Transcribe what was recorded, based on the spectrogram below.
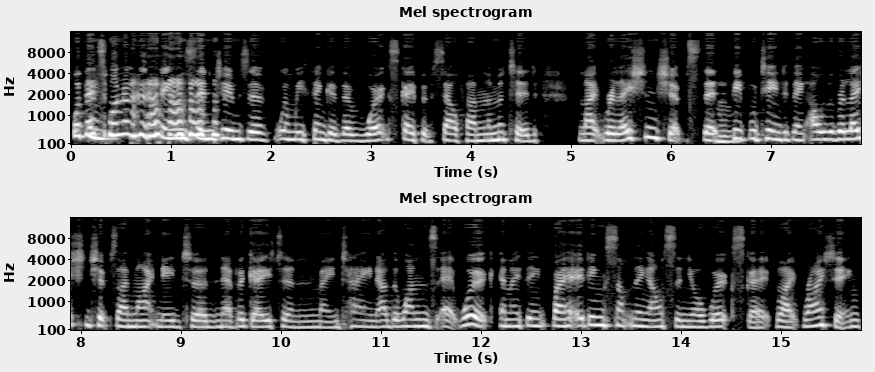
Well, that's one of the things in terms of when we think of the workscape of Self Unlimited, like relationships that mm. people tend to think, oh, the relationships I might need to navigate and maintain are the ones at work. And I think by adding something else in your workscape, like writing,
